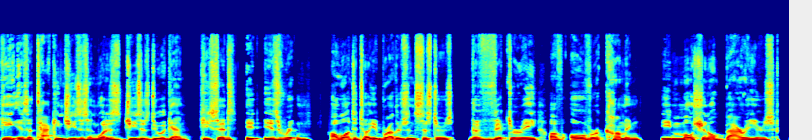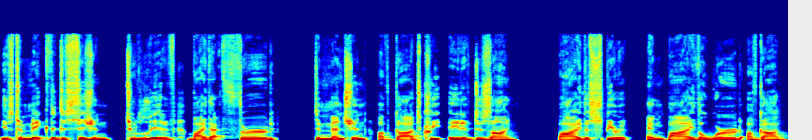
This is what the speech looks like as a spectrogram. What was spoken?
he is attacking Jesus. And what does Jesus do again? He says, It is written. I want to tell you, brothers and sisters, the victory of overcoming emotional barriers is to make the decision to live by that third dimension of God's creative design by the Spirit and by the Word of God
